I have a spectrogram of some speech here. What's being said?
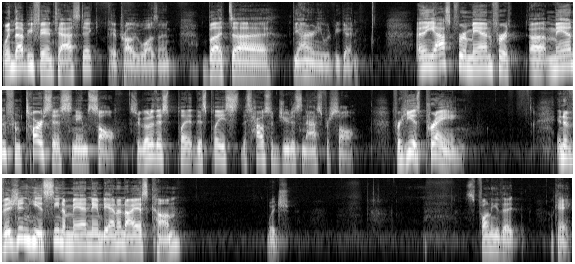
Wouldn't that be fantastic? It probably wasn't, but uh, the irony would be good. And then he asked for a man for a uh, man from Tarsus named Saul. So go to this, pla- this place, this house of Judas, and ask for Saul, for he is praying. In a vision, he has seen a man named Ananias come, which it's funny that okay,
